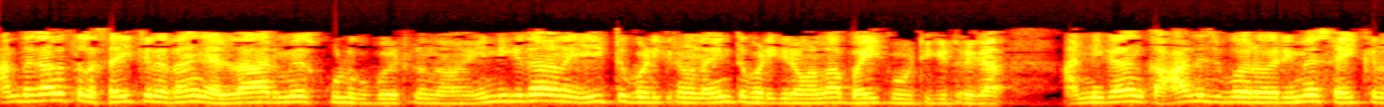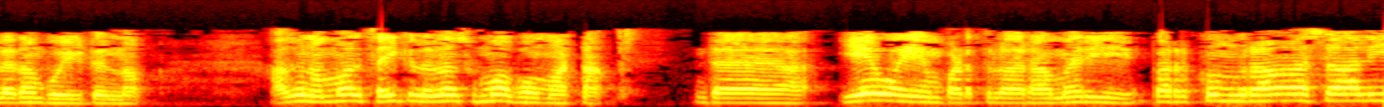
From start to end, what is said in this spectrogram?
அந்த காலத்துல சைக்கிள் தாங்க எல்லாருமே ஸ்கூலுக்கு போயிட்டு இருந்தோம் இன்னைக்கு தான் எயித்து படிக்கிறவன் நைன்த் படிக்கிறவன் எல்லாம் பைக் ஓட்டிக்கிட்டு இருக்கான். அன்னைக்கு தான் காலேஜ் போற வரையுமே சைக்கிள்ல தான் போயிட்டு இருந்தோம் அதுவும் நம்மால சைக்கிள் எல்லாம் சும்மா போக மாட்டான். இந்த ஏஒஎம் படத்துல வர மாதிரி பறக்கும் ராசாலி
